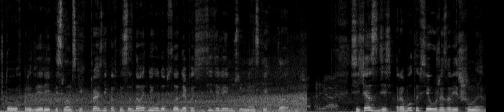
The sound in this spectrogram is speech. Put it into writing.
чтобы в преддверии исламских праздников не создавать неудобства для посетителей мусульманских кладбищ. Сейчас здесь работы все уже завершены.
